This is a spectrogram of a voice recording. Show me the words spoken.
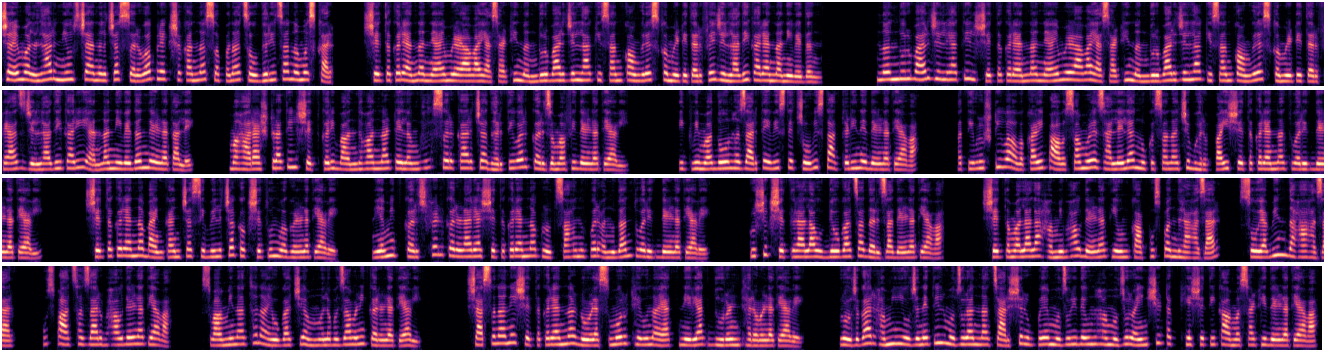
जय Malhar news चॅनलच्या सर्व प्रेक्षकांना सपना चौधरीचा नमस्कार. शेतकऱ्यांना न्याय मिळावा यासाठी नंदुरबार जिल्हा किसान काँग्रेस कमिटीतर्फे जिल्हाधिकाऱ्यांना निवेदन. नंदुरबार जिल्ह्यातील शेतकऱ्यांना न्याय मिळावा यासाठी नंदुरबार जिल्हा किसान काँग्रेस कमिटीतर्फे आज जिल्हाधिकारी यांना निवेदन देण्यात आले. महाराष्ट्रातील शेतकरी बांधवांना तेलंगण सरकारच्या धर्तीवर कर्जमाफी देण्यात यावी. पीक विमा दोन हजार तेवीस ते चोवीस तातडीने देण्यात यावा. अतिवृष्टी व अवकाळी पावसामुळे झालेल्या नुकसानाची भरपाई शेतकऱ्यांना त्वरित देण्यात यावी. शेतकऱ्यांना बँकांच्या सिबिलच्या कक्षेतून वगळण्यात यावे. नियमित कर्जफेड करणाऱ्या शेतकऱ्यांना प्रोत्साहनपर अनुदान त्वरित देण्यात यावे. कृषी क्षेत्राला उद्योगाचा दर्जा देण्यात यावा. शेतमालाला हमीभाव देण्यात येऊन कापूस पंधरा हजार सोयाबीन दहा हजार ऊस पाच हजार भाव देण्यात यावा. स्वामीनाथन आयोगाची अंमलबजावणी करण्यात यावी. शासनाने शेतकऱ्यांना डोळ्यासमोर ठेवून आयात निर्यात धोरण ठरवण्यात यावे. रोजगार हमी योजनेतील मजुरांना चारशे रुपये मजुरी देऊन हा मजूर ऐंशी टक्के शेती कामासाठी देण्यात यावा.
